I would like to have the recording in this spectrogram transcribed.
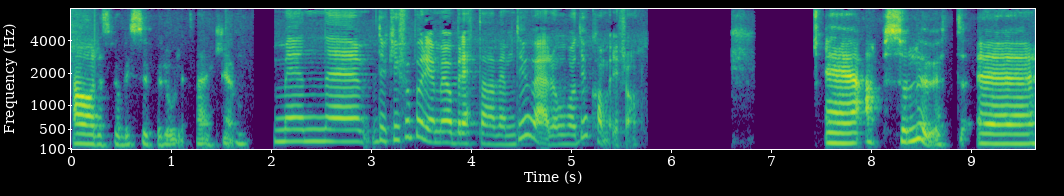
Ja, det ska bli superroligt, verkligen. Men eh, du kan ju få börja med att berätta vem du är och var du kommer ifrån. Eh, absolut. Eh,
